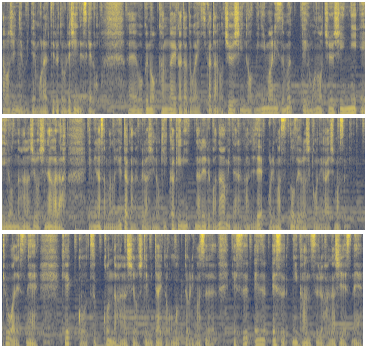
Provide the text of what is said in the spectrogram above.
楽しんでみてもらえてると嬉しいんですけど、えー、僕の考え方とか生き方の中心のミニマリズムっていうものを中心に、えー、いろんな話をしながら、えー、皆様の豊かな暮らしのきっかけになれればな、みたいな感じでおります。どうぞよろしくお願いします。今日はですね、結構突っ込んだ話をしてみたいと思っております。SNS に関する話ですね。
